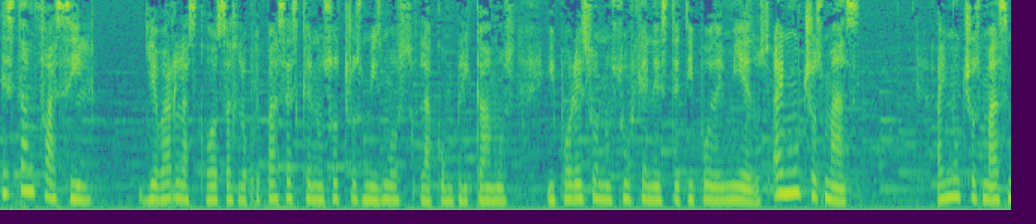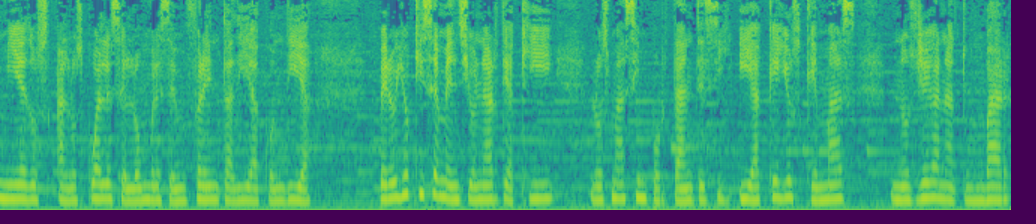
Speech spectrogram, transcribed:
Es tan fácil llevar las cosas, lo que pasa es que nosotros mismos la complicamos y por eso nos surgen este tipo de miedos. Hay muchos más, hay muchos más miedos a los cuales el hombre se enfrenta día con día, pero yo quise mencionarte aquí los más importantes y, aquellos que más nos llegan a tumbar,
